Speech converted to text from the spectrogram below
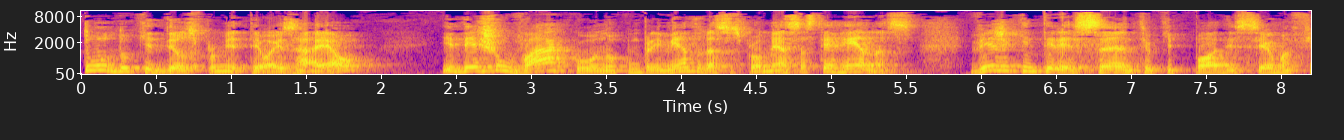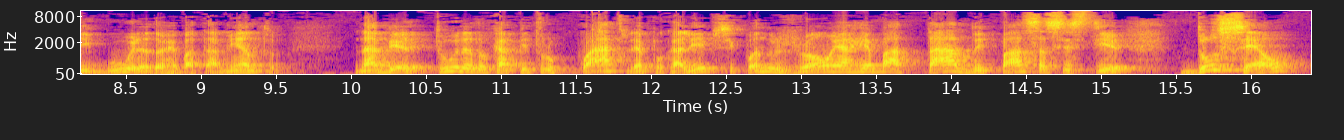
tudo que Deus prometeu a Israel e deixa um vácuo no cumprimento dessas promessas terrenas. Veja que interessante o que pode ser uma figura do arrebatamento na abertura do capítulo 4 de Apocalipse, quando João é arrebatado e passa a assistir do céu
